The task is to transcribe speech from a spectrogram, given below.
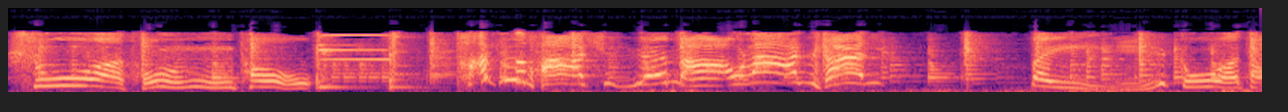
说从头。他只怕血冒蓝山被捉走，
